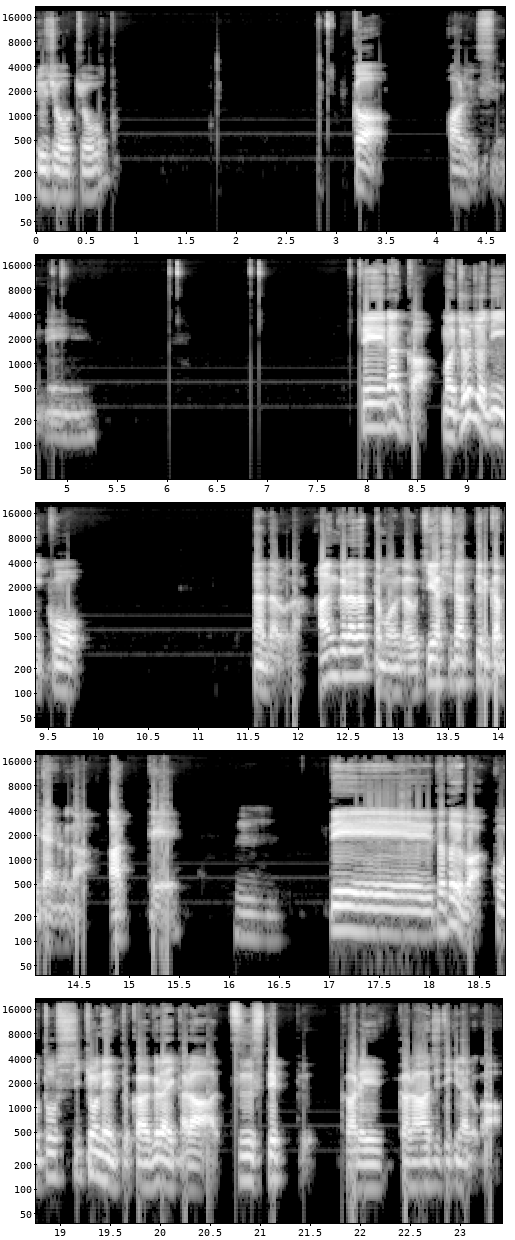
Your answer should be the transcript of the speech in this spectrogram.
る状況があるんですよね。で、なんか、まあ徐々に、こう、なんだろうな、アングラだったものが浮き足立ってるかみたいなのがあって、うん。で、例えば今年、去年とかぐらいから2ステップ、ガレガラージ的なのが、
